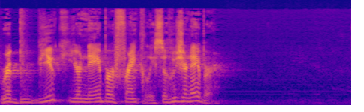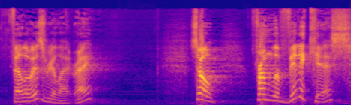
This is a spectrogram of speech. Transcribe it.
Rebuke your neighbor frankly. So, who's your neighbor? Fellow Israelite, right? So, from Leviticus,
